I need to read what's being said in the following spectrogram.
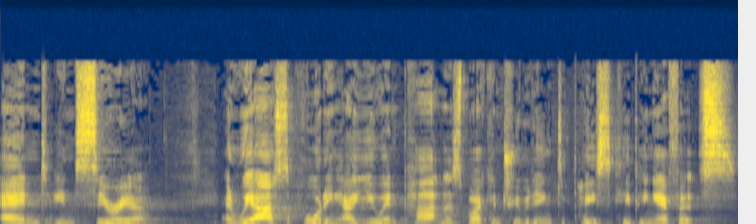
and in Syria. And we are supporting our UN partners by contributing to peacekeeping efforts.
